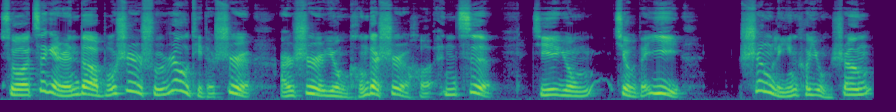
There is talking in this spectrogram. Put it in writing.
所赐给人的，不是属肉体的事，而是永恒的事和恩赐，即永久的义、圣灵和永生。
